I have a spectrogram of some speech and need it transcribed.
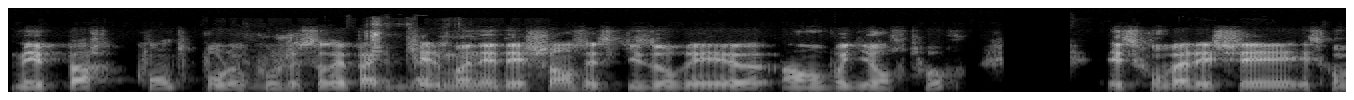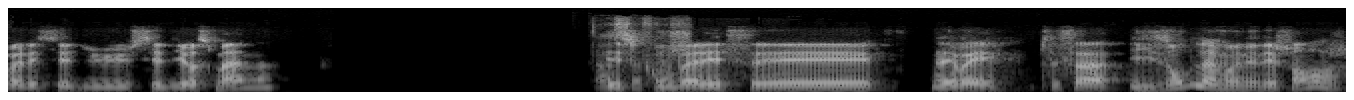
Mais par contre, pour le coup, je ne saurais pas quelle monnaie d'échange est-ce qu'ils auraient à envoyer en retour. Est-ce qu'on va laisser, est-ce qu'on va laisser du Cedi Osman? Ah, Est-ce qu'on va laisser Mais ouais, c'est ça. Ils ont de la monnaie d'échange.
